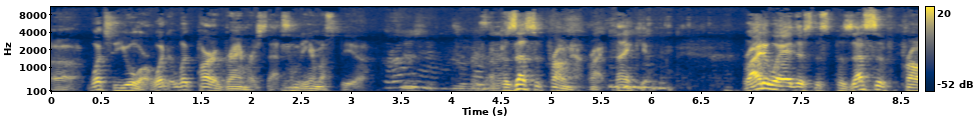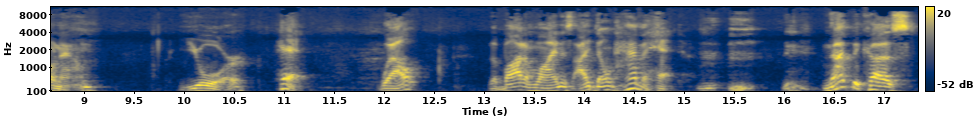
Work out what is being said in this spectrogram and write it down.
uh, what's your? What, what part of grammar is that? Somebody here must be a, a possessive pronoun, right, thank you. Right away, there's this possessive pronoun, your head. Well, the bottom line is I don't have a head. Not because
